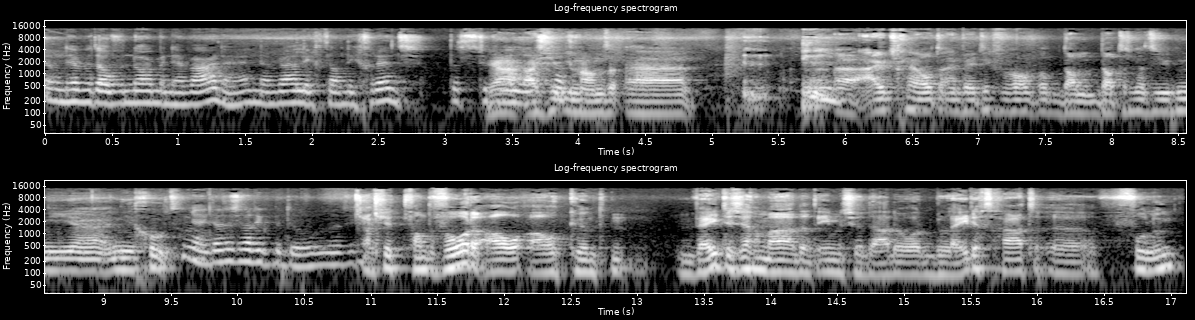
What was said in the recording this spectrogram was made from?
Ja, dan hebben we het over normen en waarden. Hè? En waar ligt dan die grens? Dat is natuurlijk Ja, heel als je iemand eh eh, uitscheldt en weet ik veel wat, dan dat is natuurlijk niet, eh, niet goed. Nee, dat is wat ik bedoel. Dat is... Als je het van tevoren al, al kunt weten, zeg maar, dat iemand zich daardoor beledigd gaat eh, voelen,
